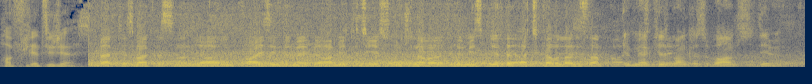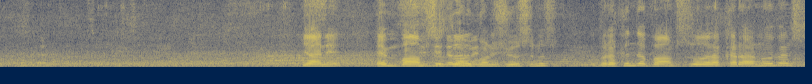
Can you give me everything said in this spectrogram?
hafifleteceğiz. Merkez Bankası'nın yarın faiz indirmeye devam edeceği sonucuna varabilir miyiz? Bir de açıklamalarınızdan... E, Merkez Bankası bağımsız değil mi? Yani hem bağımsızlığını konuşuyorsunuz, bırakın da bağımsız olarak kararını o versin.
